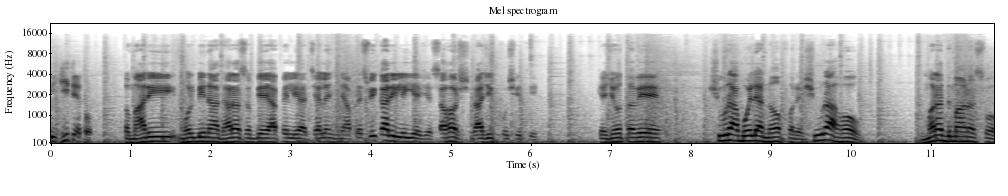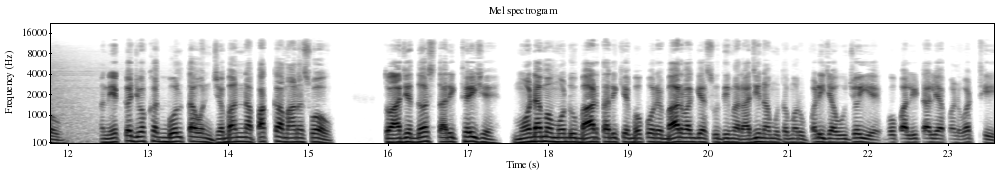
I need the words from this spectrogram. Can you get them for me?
એ જીતે તો. તો મારી મોરબીના ધારાસભ્યએ આપેલી આ ચેલેન્જને આપણે સ્વીકારી લઈએ છીએ સહર્ષ રાજી ખુશીથી. કે જો તમે શુરા બોલ્યા ન ફરે, શુરા હોવ, મરદ માણસ હોવ અને એક જ વખત બોલતા હો જબાનના પાક્કા માણસ હોવ, તો આજે દસ તારીખ થઈ છે. મોડામાં મોડું બાર તારીખે બપોરે બાર વાગ્યા સુધીમાં રાજીનામું તમારું પડી જવું જોઈએ. ગોપાલ ઇટાલિયા પણ વટથી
